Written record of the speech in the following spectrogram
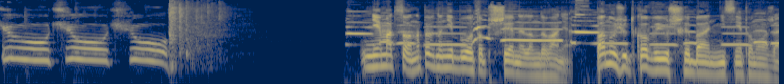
Ciu, ciu, ciu. Nie ma co, na pewno nie było to przyjemne lądowanie. Panu Ziutkowi już chyba nic nie pomoże.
